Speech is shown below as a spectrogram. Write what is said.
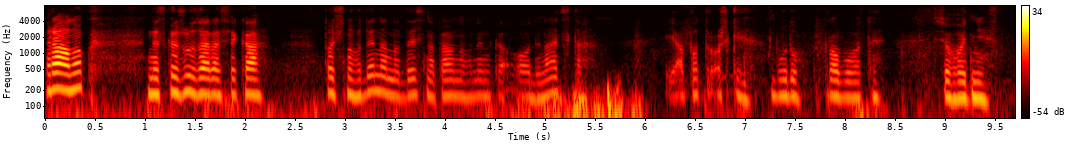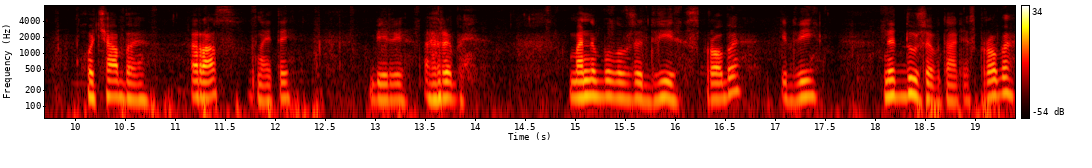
Ранок. Не скажу зараз яка точно година, але десь напевно годинка 11. Я потрошки буду пробувати сьогодні хоча б раз знайти білі гриби. У мене було вже дві спроби і дві не дуже вдалі спроби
